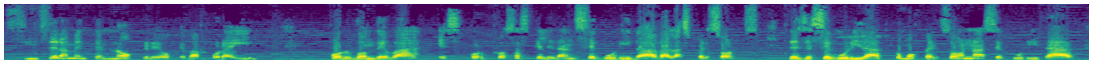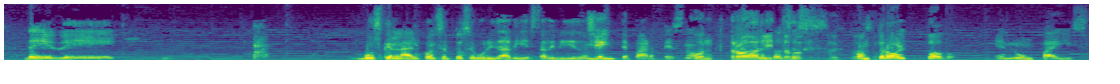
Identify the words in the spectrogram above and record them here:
sinceramente no creo que va por ahí por donde va es por cosas que le dan seguridad a las personas, desde seguridad como persona, seguridad de búsquenla el concepto de seguridad y está dividido en 20 partes, ¿no? Control y todo control todo. En un país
